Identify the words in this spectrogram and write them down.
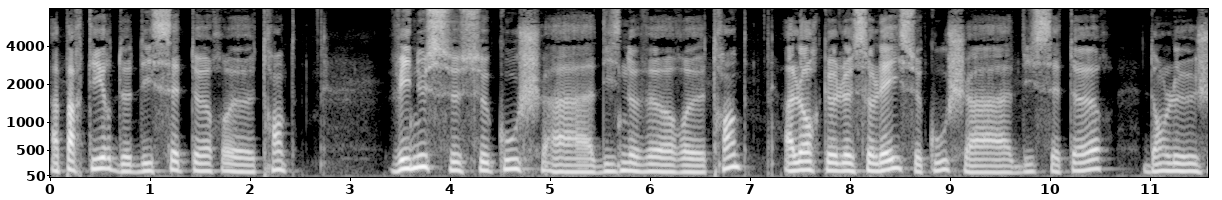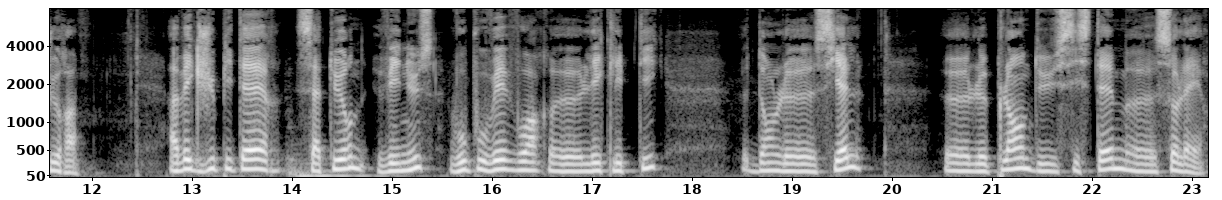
à partir de 17h30. Vénus se couche à 19h30 alors que le soleil se couche à 17 heures dans le Jura. Avec Jupiter, Saturne, Vénus, vous pouvez voir euh, l'écliptique dans le ciel, euh, le plan du système euh, solaire.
